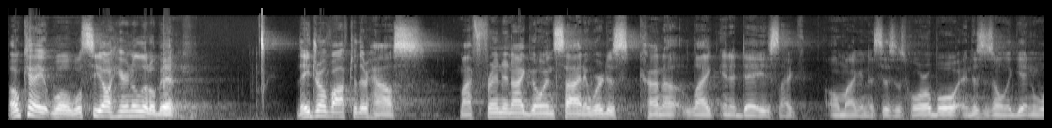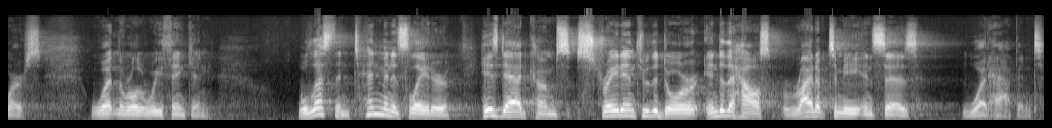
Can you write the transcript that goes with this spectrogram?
Okay, well, we'll see y'all here in a little bit. They drove off to their house. My friend and I go inside, and we're just kind of like in a daze, like, oh my goodness, this is horrible, and this is only getting worse. What in the world are we thinking? Well, less than 10 minutes later, his dad comes straight in through the door into the house, right up to me, and says, What happened?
